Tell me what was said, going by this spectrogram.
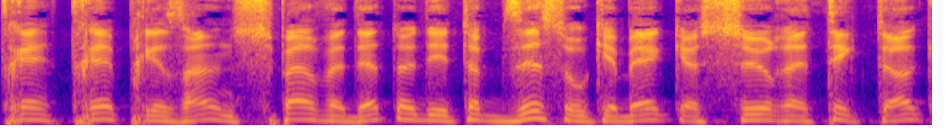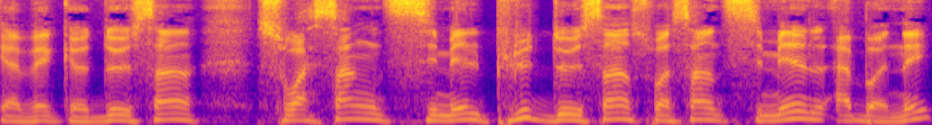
très, très présent, une super vedette, un des top 10 au Québec sur TikTok avec 266 000, plus de 266 000 abonnés.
